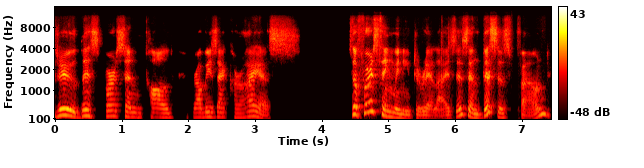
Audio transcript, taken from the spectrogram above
through this person called Ravi Zacharias. The first thing we need to realize is, and this is found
